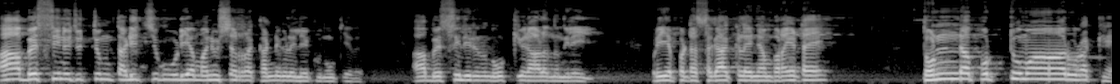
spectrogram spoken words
ആ ബസ്സിന് ചുറ്റും തടിച്ചുകൂടിയ മനുഷ്യരുടെ കണ്ണുകളിലേക്ക് നോക്കിയത്. ആ ബസ്സിലിരുന്ന് നോക്കിയ ഒരാളെന്ന നിലയിൽ പ്രിയപ്പെട്ട സഖാക്കളെ ഞാൻ പറയട്ടെ തൊണ്ട പൊട്ടുമാറുറക്കെ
